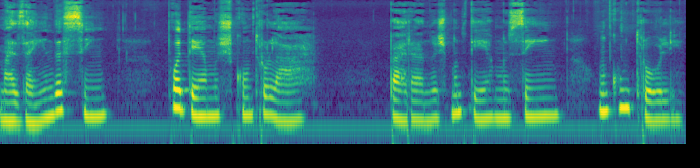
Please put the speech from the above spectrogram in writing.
mas ainda assim podemos controlar para nos mantermos em um controle.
